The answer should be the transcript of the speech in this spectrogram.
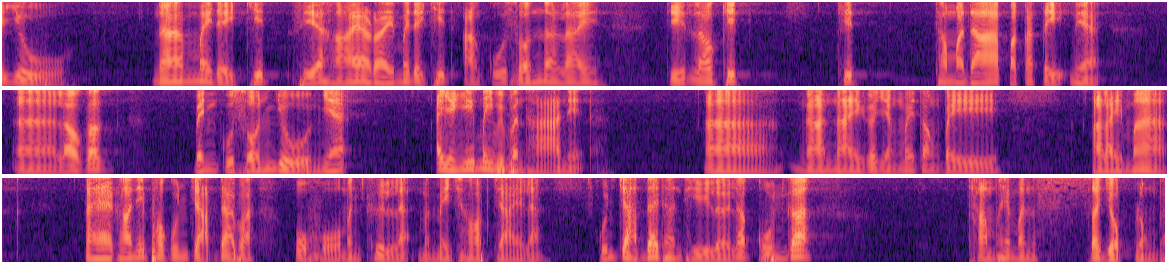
ยๆอยู่ นะไม่ได้คิดเสียหายอะไร ไม่ได้คิดอกุศลอะไร จิตเราคิดคิดธรรมดาปกติเนี่ยเราก็เป็นกุศลอยู่เงี้ยไอ้อย่างนี้ไม่มีปัญหาเนี่ยงานในก็ยังไม่ต้องไปอะไรมาก แต่คราวนี้พอคุณจับได้ว่า โอ้โห มันขึ้นแล้ว มันไม่ชอบใจแล้ว คุณจับได้ทันทีเลย แล้วคุณก็ทำให้มันสยบลงไป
